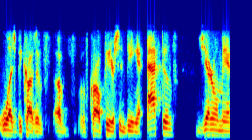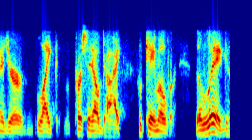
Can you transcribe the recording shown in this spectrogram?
was because of, of, of Carl Peterson being an active general manager like personnel guy who came over. The league,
